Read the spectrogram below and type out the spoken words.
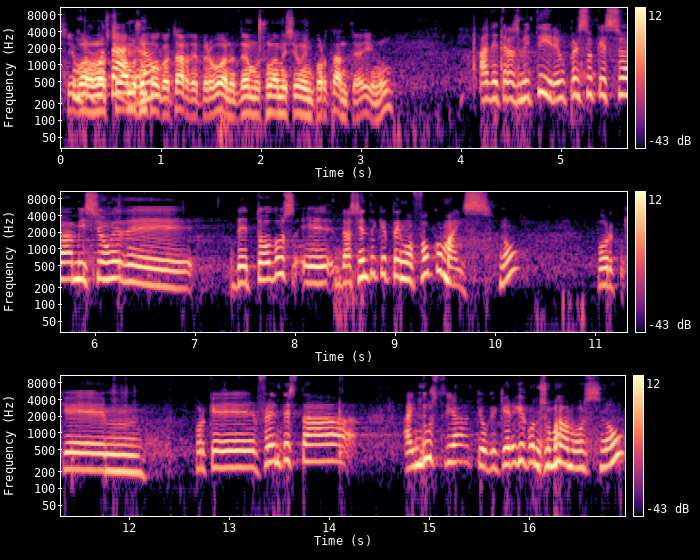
Sí, un bueno, pouco nós chegamos tarde, ¿no? un pouco tarde, pero bueno, temos unha misión importante aí, non? A de transmitir, eu penso que só a misión é de, de todos, eh, da xente que ten o foco máis, non? Porque, mm, porque frente está a industria que o que quere que consumamos, non?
